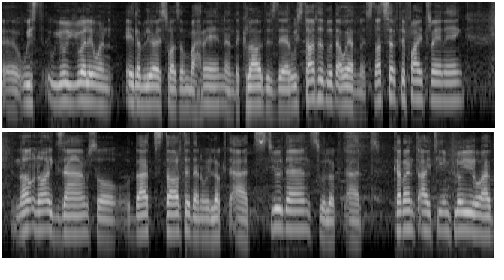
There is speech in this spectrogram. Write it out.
uh, we st- usually when AWS was in Bahrain and the cloud is there, we started with awareness, not certified training, no no exams. So that started, and we looked at students, we looked at current IT employee who have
